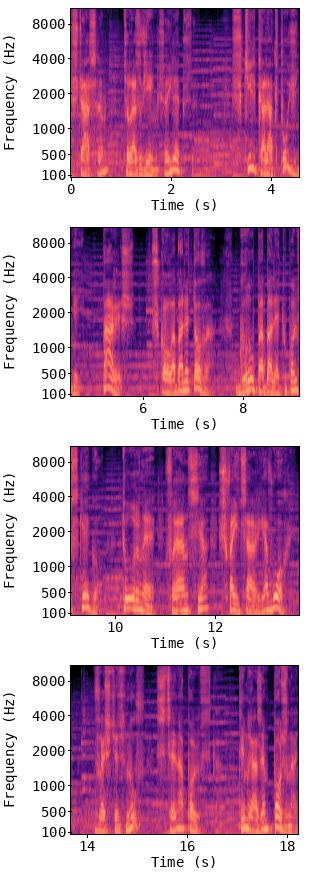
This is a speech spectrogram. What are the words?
z czasem coraz większe i lepsze. W kilka lat później Paryż, szkoła baletowa, grupa baletu polskiego, tournée Francja, Szwajcaria, Włochy. Wreszcie znów scena polska, tym razem Poznań.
